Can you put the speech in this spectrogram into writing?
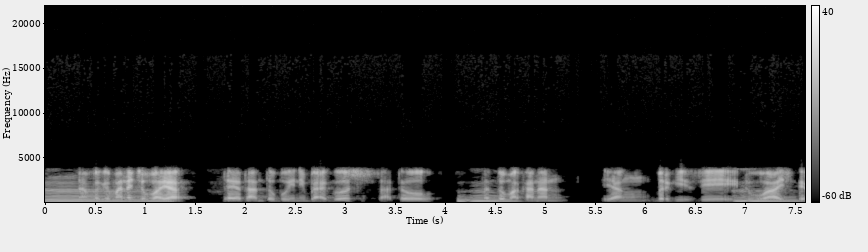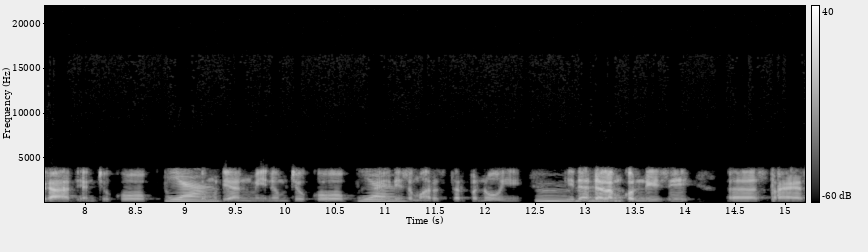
Nah, bagaimana Hmm. supaya daya tahan tubuh ini bagus? Satu, Mm-mm. tentu makanan yang bergizi. Dua, Mm-mm. istirahat yang cukup. Iya. Kemudian minum cukup. Iya. Nah, ini semua harus terpenuhi. Hmm, Tidak mm-mm. dalam kondisi eh, stres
